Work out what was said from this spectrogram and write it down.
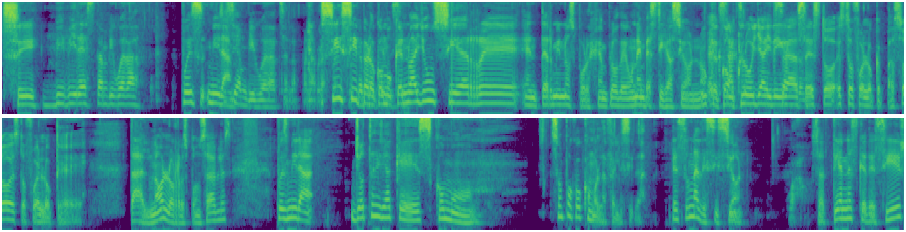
Sí. vivir esta ambigüedad. Pues mira, si ambigüedad es la palabra. sí, sí, pero como que no hay un cierre en términos, por ejemplo, de una investigación, ¿no? Que concluya y digas exacto. esto, esto fue lo que pasó, esto fue lo que tal, ¿no? Los responsables. Pues mira, yo te diría que es como, es un poco como la felicidad. Es una decisión. O sea, tienes que decir,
